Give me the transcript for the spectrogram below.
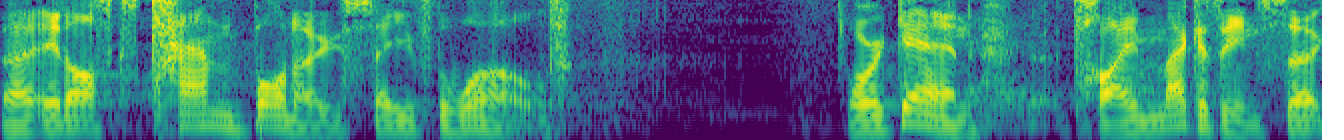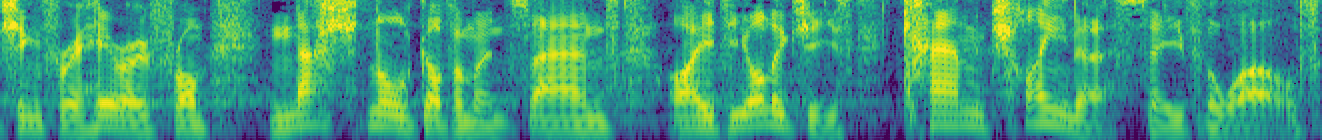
Uh, it asks, Can Bono save the world? Or again, Time magazine searching for a hero from national governments and ideologies. Can China save the world?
